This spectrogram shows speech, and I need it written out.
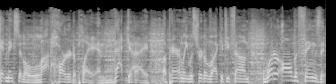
it makes it a lot harder to play. And that guy apparently was sort of like if you found what are all the things that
